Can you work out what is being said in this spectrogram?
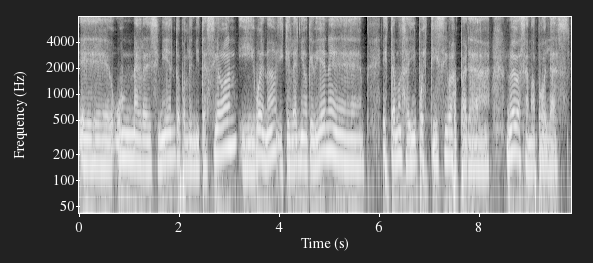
Eh, un agradecimiento por la invitación y bueno, y que el año que viene estamos ahí puestísimas para nuevas amapolas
